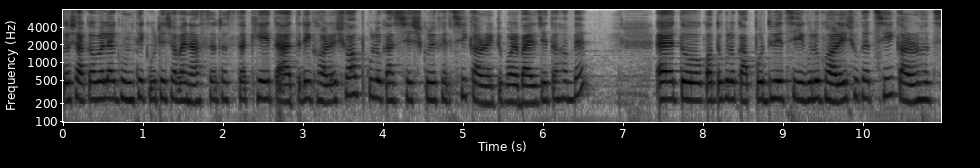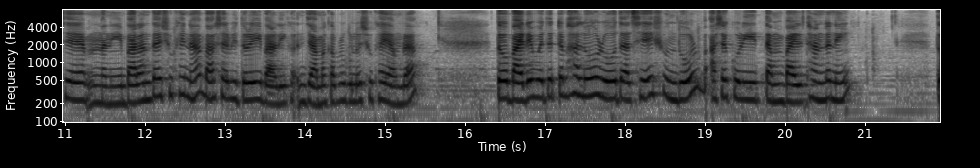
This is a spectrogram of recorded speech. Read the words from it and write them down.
তো সকালবেলা ঘুম থেকে উঠে সবাই নাস্তা টাস্তা খেয়ে তাড়াতাড়ি ঘরের সবগুলো কাজ শেষ করে ফেলছি, কারণ একটু পরে বাইরে যেতে হবে। তো কতগুলো কাপড় ধুয়েছি, এগুলো ঘরেই শুকাচ্ছি। কারণ হচ্ছে মানে বারান্দায় শুকাই না, বাসার ভিতরেই বাড়ি জামা কাপড়গুলো শুকাই আমরা। তো বাইরের ওয়েদারটা ভালো, রোদ আছে, সুন্দর, আশা করি তেমন বাইরে ঠান্ডা নেই। তো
